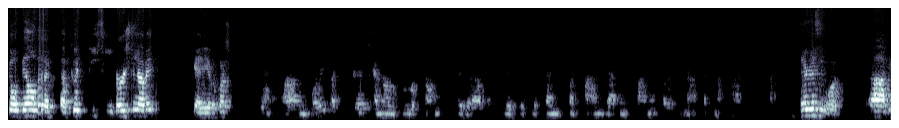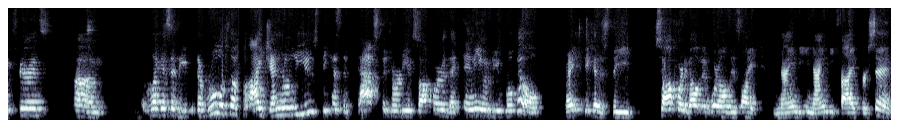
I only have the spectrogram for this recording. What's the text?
Go build a, a good beefy version of it. Yeah, you have a question? Yeah, um, what is like the general rule of thumb for the, the, the, the spend much time gathering requirements or not, that's not time? There isn't one. Uh, experience, um, like I said, the, the rule of thumb I generally use because the vast majority of software that any of you will build, right? Because the software development world is like 90, 95%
